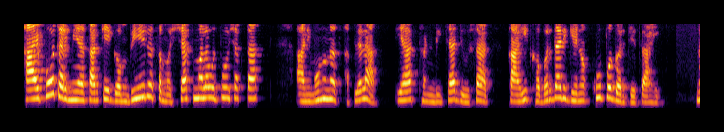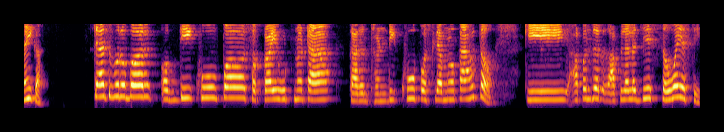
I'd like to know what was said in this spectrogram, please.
हायपोथर्मियासारखे गंभीर समस्या तुम्हाला उद्भवू शकतात. आणि म्हणूनच आपल्याला या थंडीच्या दिवसात काही खबरदारी घेणं खूप गरजेचं आहे. नाही का? त्याचबरोबर अगदी खूप सकाळी उठणं टाळा कारण थंडी खूप असल्यामुळं काय होतं? की आपण जर आपल्याला जे सवय असते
